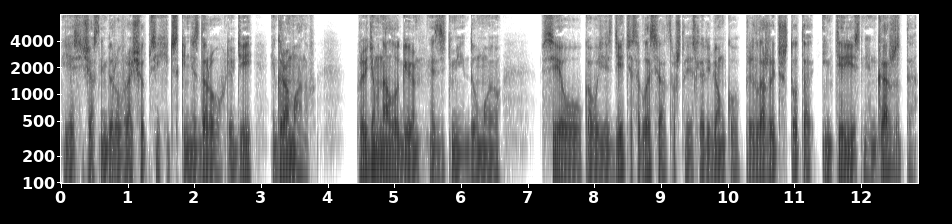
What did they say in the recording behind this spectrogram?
Я сейчас не беру в расчет психически нездоровых людей, игроманов. Проведем аналогию с детьми. Думаю, все, у кого есть дети, согласятся, что если ребенку предложить что-то интереснее гаджета,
